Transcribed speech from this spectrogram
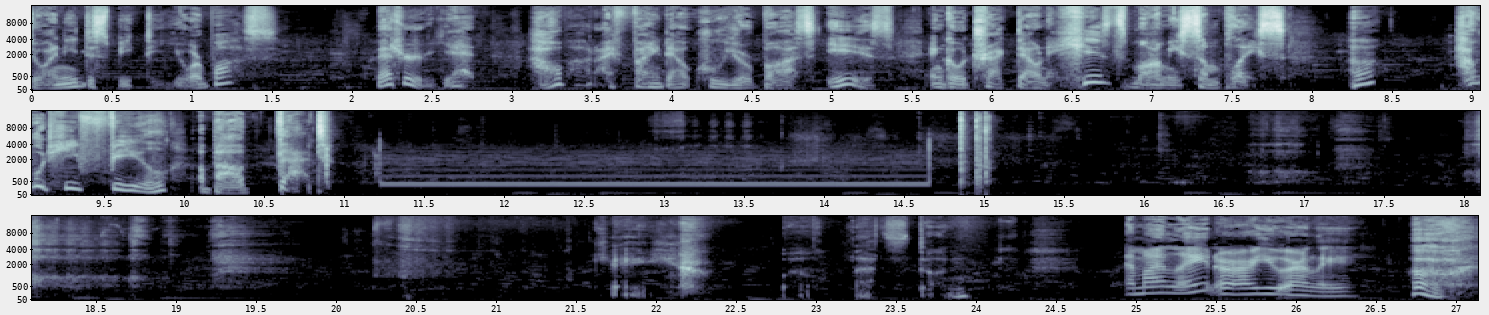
Do I need to speak to your boss? Better yet, how about I find out who your boss is and go track down his mommy someplace? Huh? How would he feel about that? I late or are you early? Oh.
